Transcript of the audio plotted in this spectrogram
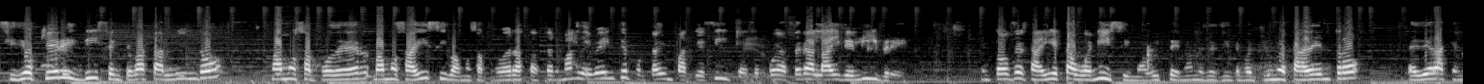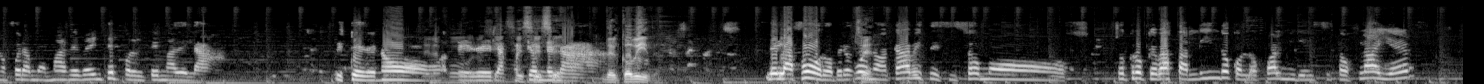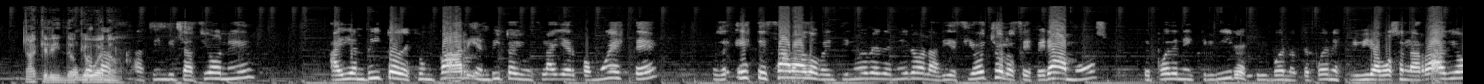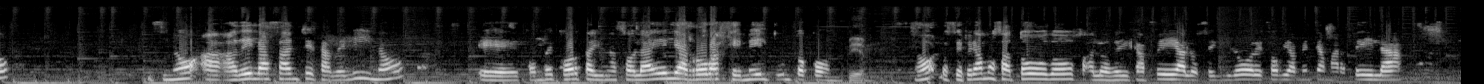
Si Dios quiere y dicen que va a estar lindo, vamos a poder, vamos ahí sí vamos a poder hasta hacer más de 20 porque hay un patiecito, se puede hacer al aire libre. Entonces ahí está buenísimo, ¿viste? No necesita, porque si uno está adentro, la idea era que no fuéramos más de 20 por el tema de la, ¿viste? De no, de, de la cuestión sí, sí, de la, Del COVID. del aforo, pero bueno, acá, ¿viste? Si somos, yo creo que va a estar lindo, con lo cual, miren, estos flyers, Ah, qué lindo, qué bueno. las invitaciones. Ahí en Vito dejé un par y en Vito hay un flyer como este. Entonces, este sábado 29 de enero a las 18 los esperamos. Te pueden inscribir, bueno, te pueden escribir a vos en la radio. Y si no, a Adela Sánchez Avelino, eh, con B corta y una sola L, arroba gmail.com. Bien. ¿no? Los esperamos a todos, a los del café, a los seguidores, obviamente a Marcela,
